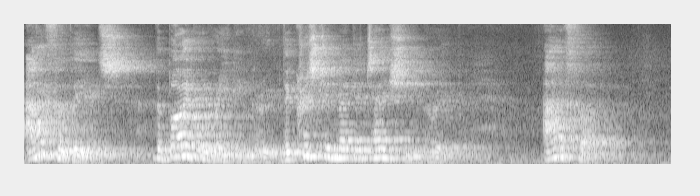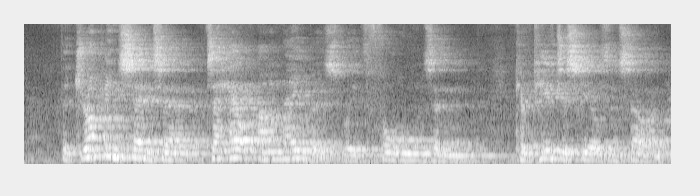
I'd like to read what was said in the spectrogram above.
Alpha Beats, the Bible reading group, the Christian meditation group, Alpha, the drop-in centre to help our neighbours with forms and computer skills and so on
